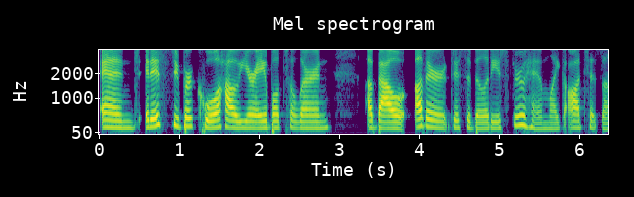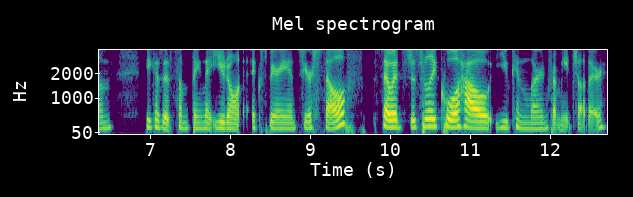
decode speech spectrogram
And it is super cool how you're able to learn about other disabilities through him, like autism, because it's something that you don't experience yourself. So it's just really cool how you can learn from each other.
